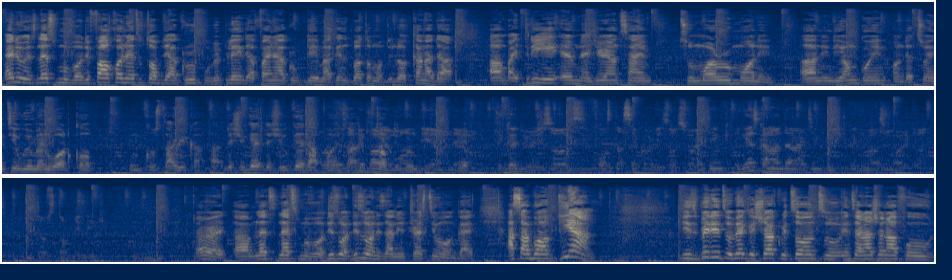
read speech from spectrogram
it. Anyways, let's move on. The Falcons to top their group will be playing their final group game against bottom of the log Canada um, by 3 a.m. Nigerian time tomorrow morning, and in the ongoing under 20 Women World Cup in Costa Rica. Uh, they should get they should get that Well, point and top the group. And uh, Yeah. they get the results, first and second results. So I think against Canada, I think we should get the maximum result and stop the league. All right, um, let's let's move on. This one, this one is an interesting one, guys. Asamoah Gyan is bidding to make a shock return to international fold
